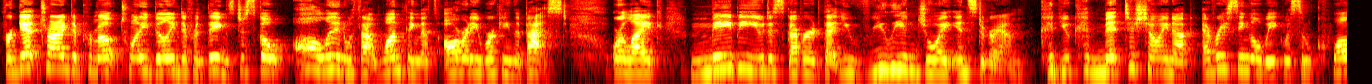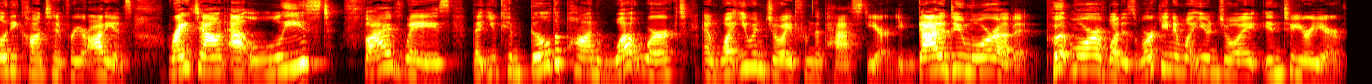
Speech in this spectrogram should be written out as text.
Forget trying to promote 20 billion different things. Just go all in with that one thing that's already working the best. Or, like, maybe you discovered that you really enjoy Instagram. Could you commit to showing up every single week with some quality content for your audience? Write down at least five ways that you can build upon what worked and what you enjoyed from the past year. You got to do more of it. Put more of what is working and what you enjoy into your year.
